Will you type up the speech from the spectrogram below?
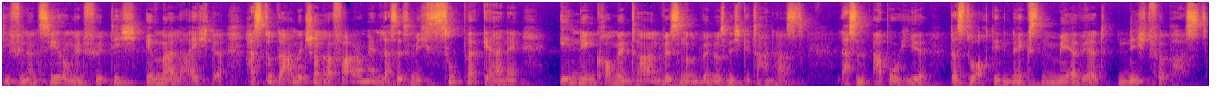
die Finanzierungen für dich immer leichter. Hast du damit schon Erfahrungen? Lass es mich super gerne in den Kommentaren wissen und wenn du es nicht getan hast, lass ein Abo hier, dass du auch den nächsten Mehrwert nicht verpasst.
